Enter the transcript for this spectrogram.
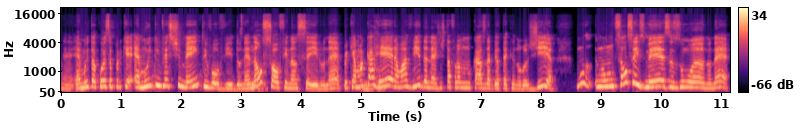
É, é, muita coisa porque é muito investimento envolvido, né? Sim. Não só o financeiro, né? Porque é uma Sim. carreira, uma vida, né? A gente está falando no caso da biotecnologia, não, não, são seis meses, um ano, né?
